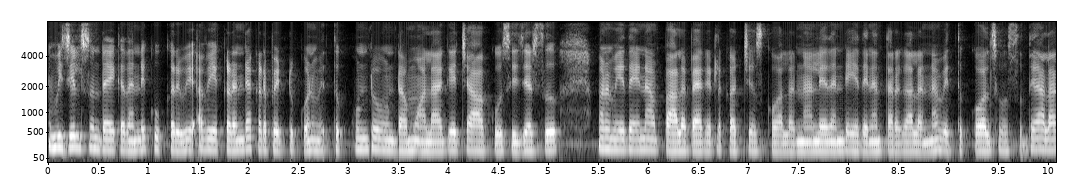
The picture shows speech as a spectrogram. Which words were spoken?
విజిల్స్ ఉంటాయి కదండి కుక్కర్వి. అవి ఎక్కడంటే అక్కడ పెట్టుకొని వెతుక్కుంటూ ఉంటాము. అలాగే చాకు సిజర్స్ మనం ఏదైనా పాల ప్యాకెట్లు కట్ చేసుకోవాలన్నా లేదంటే ఏదైనా తరగాలన్నా వెతుక్కోవాల్సి వస్తుంది. అలా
